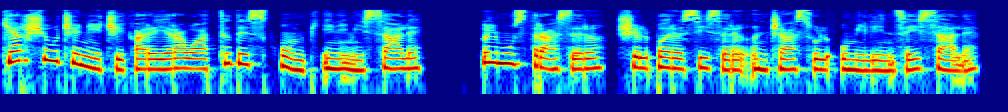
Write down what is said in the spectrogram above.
Chiar și ucenicii care erau atât de scumpi inimii sale îl mustraseră și îl părăsiseră în ceasul umilinței sale.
